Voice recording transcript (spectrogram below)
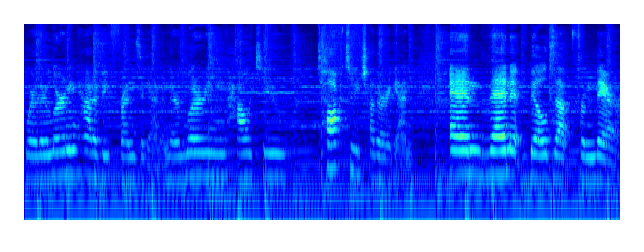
where they're learning how to be friends again and they're learning how to talk to each other again. And then it builds up from there.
